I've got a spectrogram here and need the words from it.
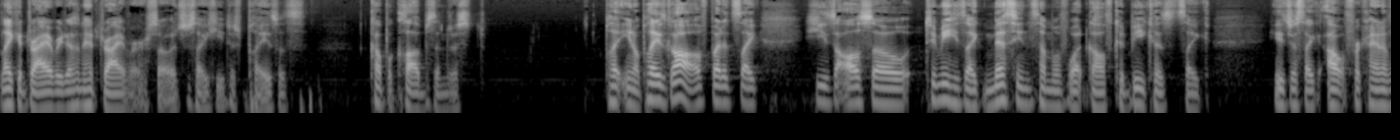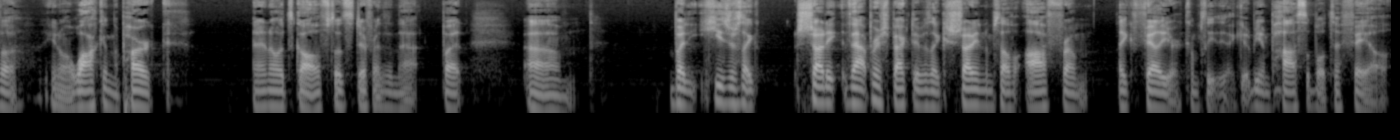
like a driver he doesn't hit driver. So it's just like he just plays with a couple clubs and just play you know plays golf. But it's like he's also to me he's like missing some of what golf could be because it's like he's just like out for kind of a you know a walk in the park. And i know it's golf so it's different than that. But um but he's just like shutting that perspective is like shutting himself off from like failure completely. Like it would be impossible to fail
